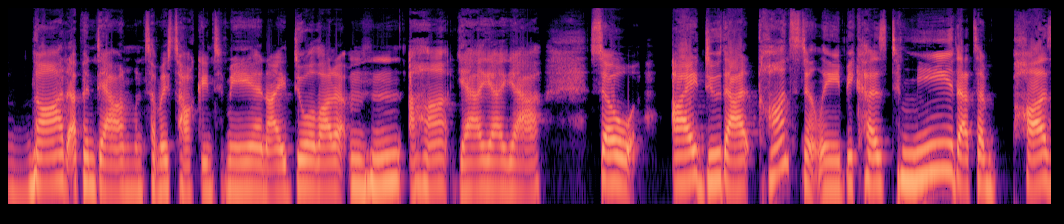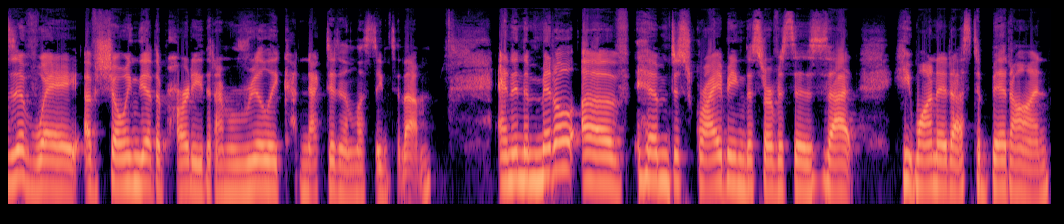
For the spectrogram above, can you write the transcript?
nod up and down when somebody's talking to me and I do a lot of mm-hmm, uh-huh, yeah, yeah, yeah. So I do that constantly because to me, that's a positive way of showing the other party that I'm really connected and listening to them. And in the middle of him describing the services that he wanted us to bid on,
